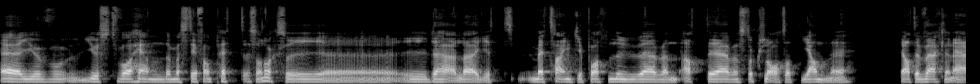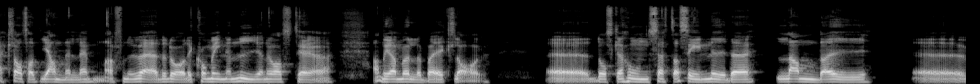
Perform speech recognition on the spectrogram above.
är ju just vad händer med Stefan Pettersson också i, eh, i det här läget. Med tanke på att nu även, att det även står klart att Janne att det verkligen är klart att Janne lämnar. För nu är det då, det kommer in en ny generalsekreterare. Andrea Möllerberg är klar. Eh, då ska hon sätta sig in i det, landa i Eh,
